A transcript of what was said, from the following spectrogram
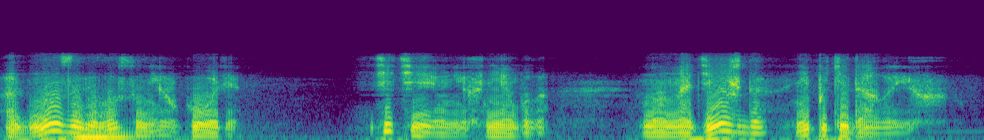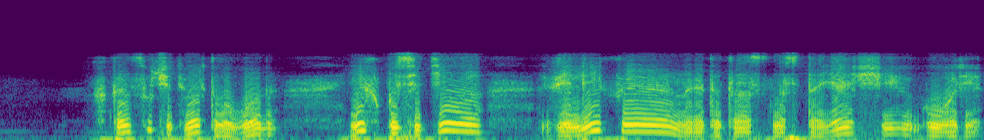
Одно завелось у них горе. Детей у них не было, но надежда не покидала их. К концу четвертого года их посетила великое, на этот раз настоящее горе.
